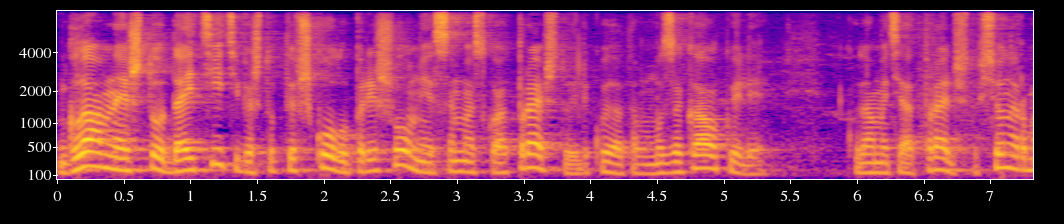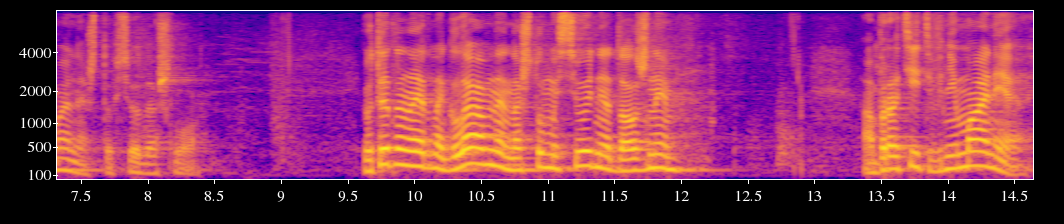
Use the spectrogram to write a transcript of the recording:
главное, что дойти тебе, чтобы ты в школу пришел, мне смс-ку отправь, что или куда там, в музыкалку, или куда мы тебя отправили, что все нормально, что все дошло. И вот это, наверное, главное, на что мы сегодня должны обратить внимание,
